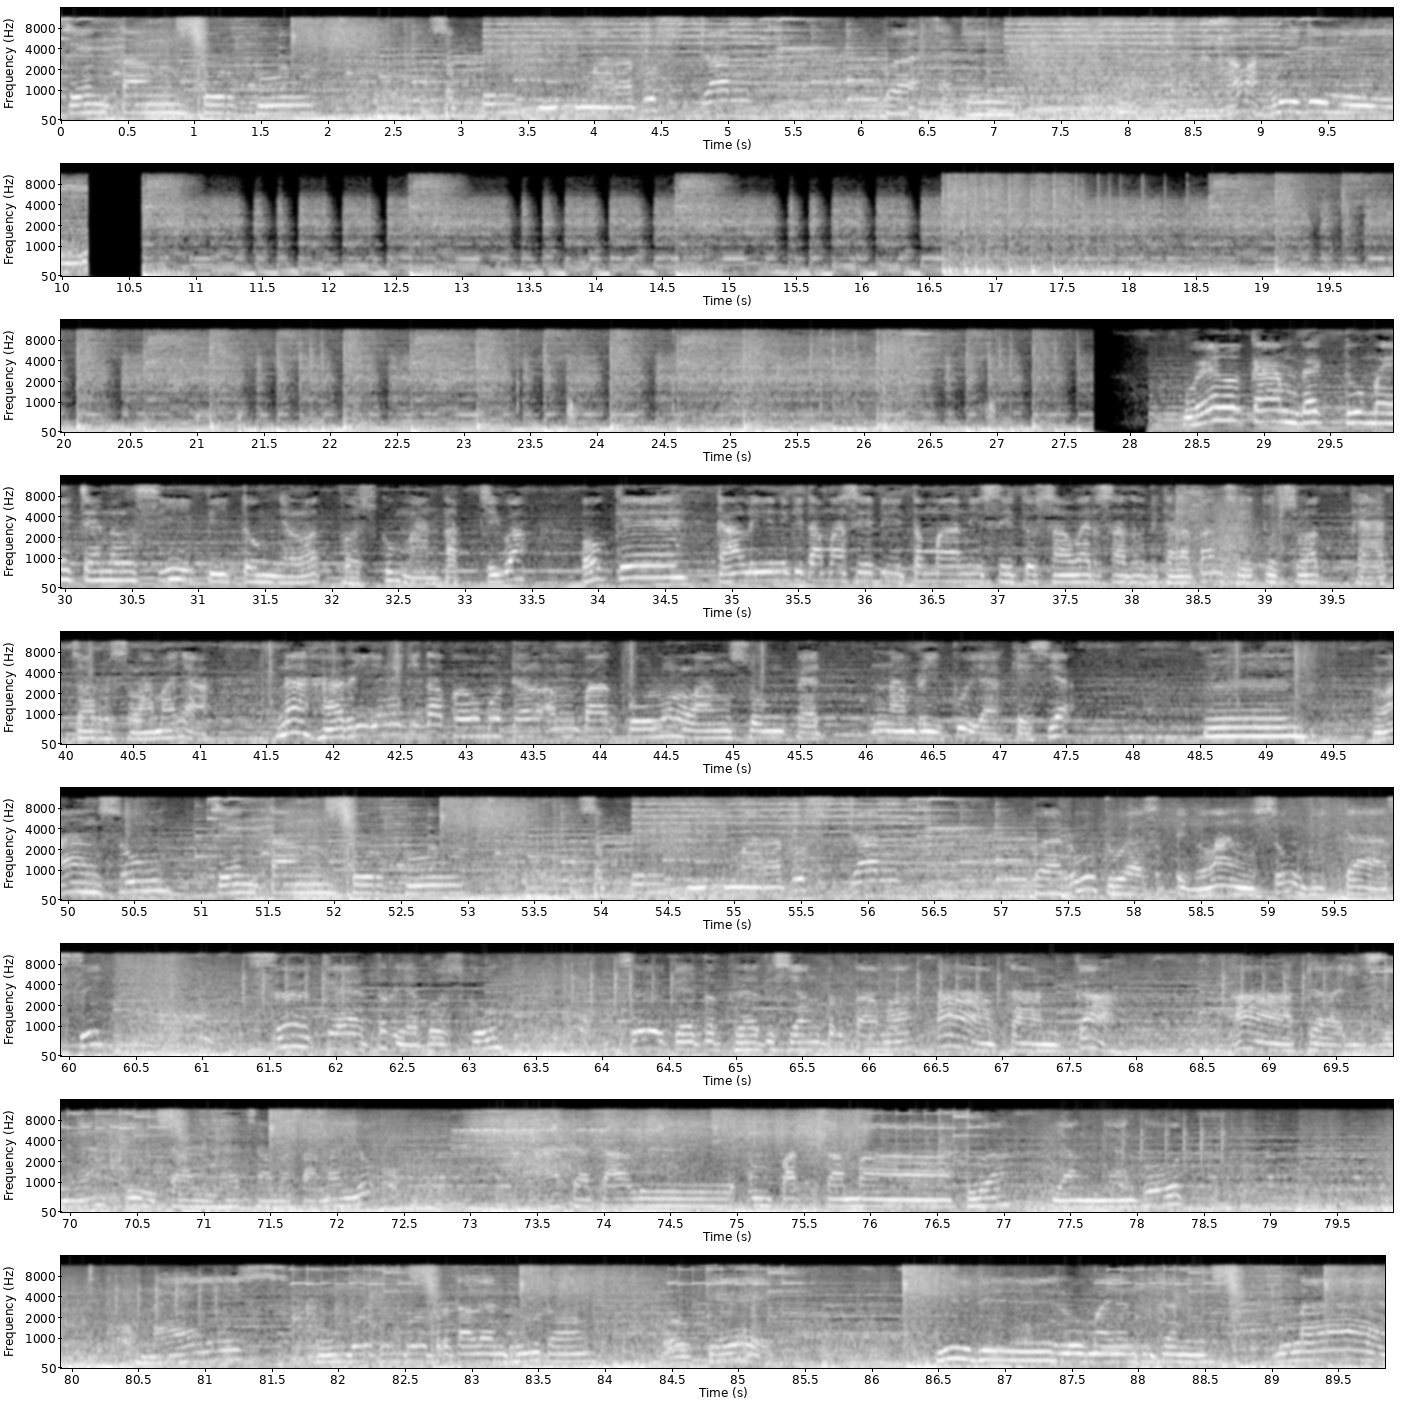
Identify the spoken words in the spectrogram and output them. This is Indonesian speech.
centang turbo spin 500 dan bak jadi salah Welcome back to my channel si Pitung Nyelot. Bosku mantap jiwa. Oke kali ini kita masih ditemani situs sawer 138 Situs slot gacor selamanya. Nah hari ini kita bawa modal 40 langsung bet 6000 ya guys ya. Hmm, Langsung centang turbo spin 500 dan baru dua spin langsung dikasih skater ya bosku skater gratis yang pertama akankah ada isinya kita lihat sama-sama yuk ada kali empat sama dua yang nyangkut nice kumpul-kumpul perkalian dulu dong oke okay. Nih. Nah,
